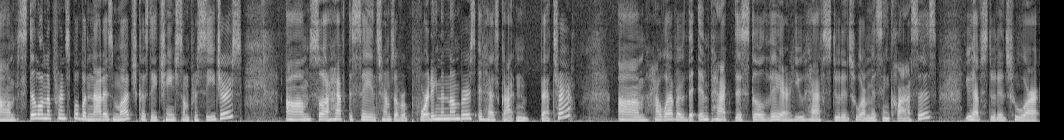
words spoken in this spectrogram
um, still on the principal, but not as much because they changed some procedures. Um, so I have to say, in terms of reporting the numbers, it has gotten better. Um, however, the impact is still there. You have students who are missing classes. You have students who are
